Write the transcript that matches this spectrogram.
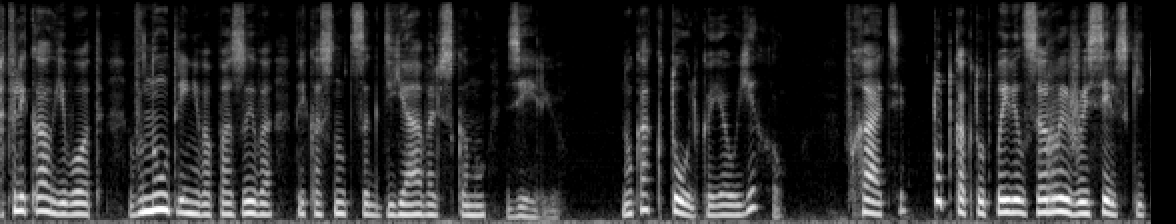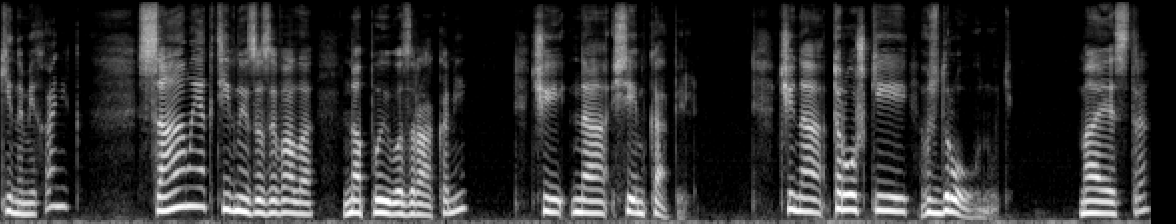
отвлекал его от внутреннего позыва прикоснуться к дьявольскому зелью. Но как только я уехал, в хате тут как тут появился рыжий сельский киномеханик, самый активный зазывала на пиво з раками, чи на семь капель, чи на трошки вздрогнуть. Маэстро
